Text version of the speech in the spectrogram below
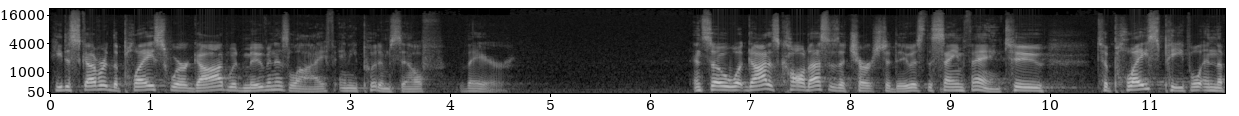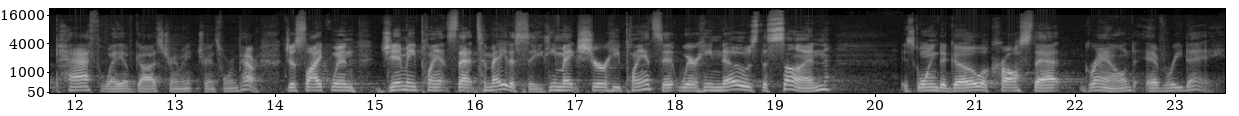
He discovered the place where God would move in his life, and he put himself there. And so, what God has called us as a church to do is the same thing to, to place people in the pathway of God's transforming power. Just like when Jimmy plants that tomato seed, he makes sure he plants it where he knows the sun is going to go across that ground every day.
